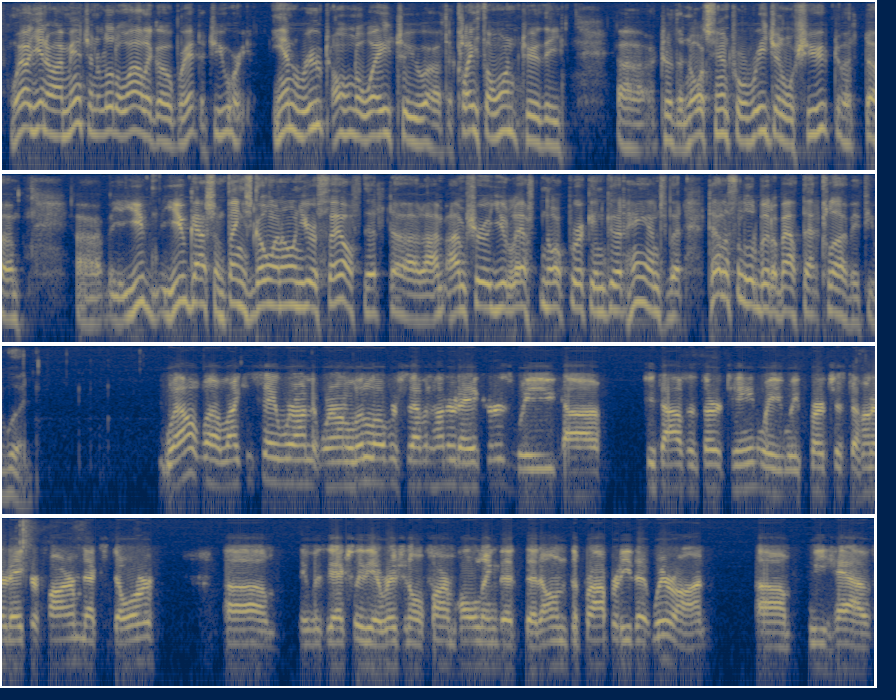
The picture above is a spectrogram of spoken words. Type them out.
Well, you know, I mentioned a little while ago, Brett, that you were en route on the way to uh, the Claythorne to the uh, to the North Central Regional Shoot, but uh, uh, you've you've got some things going on yourself that uh, I'm, I'm sure you left Northbrook in good hands. But tell us a little bit about that club, if you would. Well, well, like you say, we're on we're on a little over 700 acres. We uh, 2013 we we purchased a 100 acre farm next door. Um, it was actually the original farm holding that that owned the property that we're on. Um, we have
